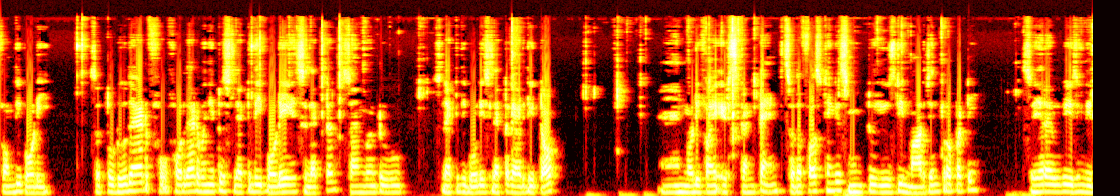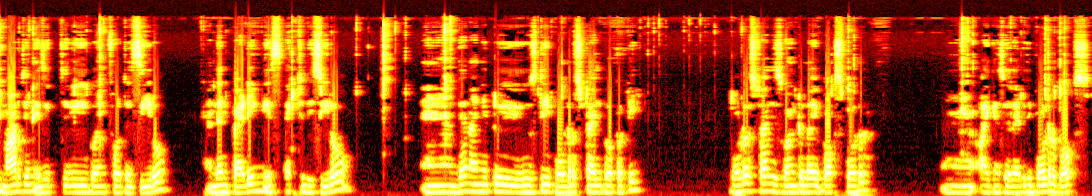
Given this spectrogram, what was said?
from the body. So to do that for, for that we need to select the body selector. So i'm going to select the body selector at the top and modify its content. So the first thing is we need to use the margin property. So here I will be using the margin. Is actually going for the 0 and then padding is actually 0 and then I need to use the border style property. Border style is going to the box border uh, I can say that the border box.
